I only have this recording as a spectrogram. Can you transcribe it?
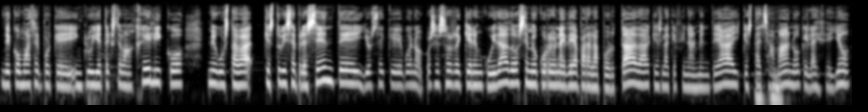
de cómo hacer, porque incluye texto evangélico, me gustaba que estuviese presente y yo sé que, bueno, pues eso requiere un cuidado. Se me ocurrió una idea para la portada, que es la que finalmente hay, que está hecha a mano, que la hice yo.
